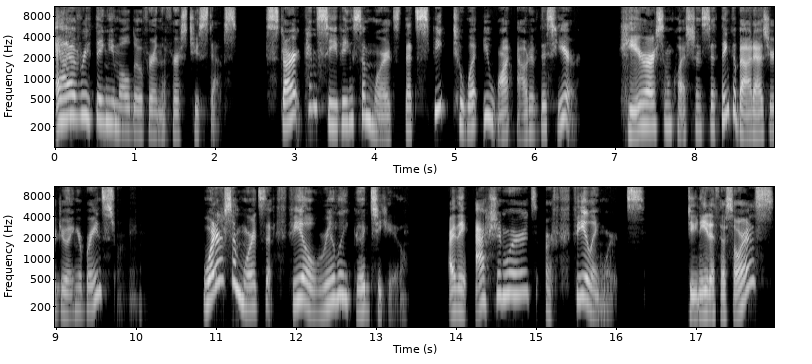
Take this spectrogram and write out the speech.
everything you mulled over in the first two steps. Start conceiving some words that speak to what you want out of this year. Here are some questions to think about as you're doing your brainstorming. What are some words that feel really good to you? Are they action words or feeling words? Do you need a thesaurus?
